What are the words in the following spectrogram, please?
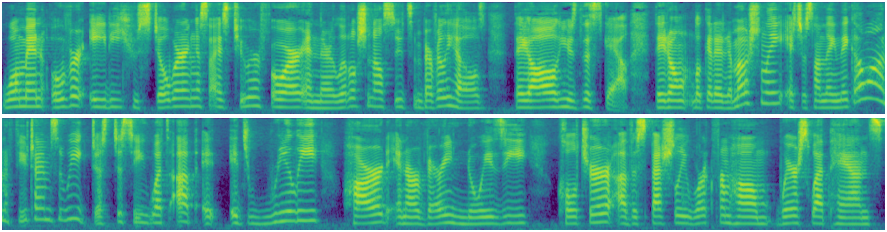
woman over 80 who's still wearing a size two or four in their little Chanel suits in Beverly Hills. They all use the scale. They don't look at it emotionally. It's just something they go on a few times a week just to see what's up. It, it's really hard in our very noisy culture of especially work from home, wear sweatpants,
